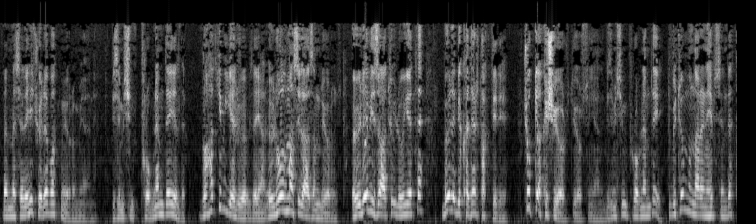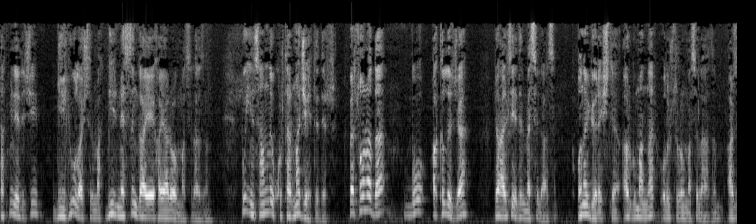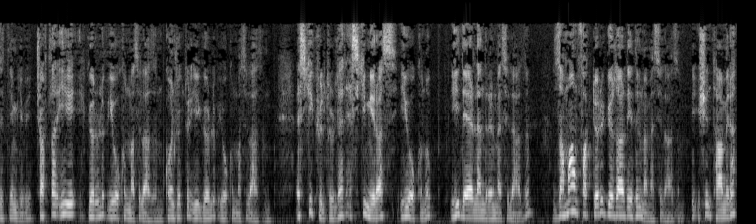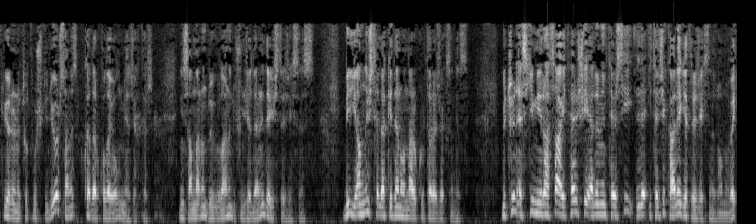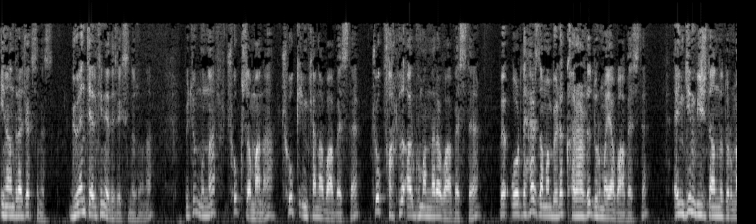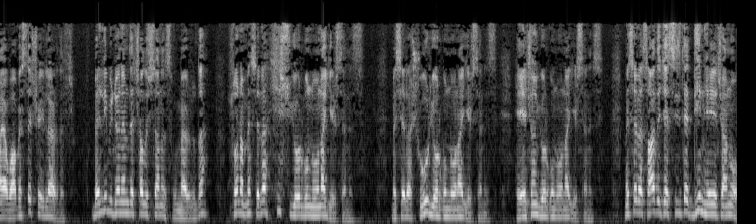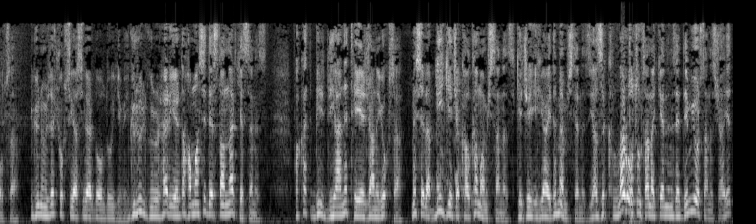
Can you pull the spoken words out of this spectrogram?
Ben meseleye hiç öyle bakmıyorum yani. Bizim için problem değildir. Rahat gibi geliyor bize yani. Öyle olması lazım diyoruz. Öyle bir zat-ı üluhiyete böyle bir kader takdiri. Çok yakışıyor diyorsun yani. Bizim için bir problem değil. Bütün bunların hepsinde tatmin edici bilgi ulaştırmak bir neslin gaye hayali olması lazım. Bu insanlığı kurtarma cehdidir. Ve sonra da bu akıllıca realize edilmesi lazım. Ona göre işte argümanlar oluşturulması lazım. Arz ettiğim gibi şartlar iyi görülüp iyi okunması lazım. Konjöktür iyi görülüp iyi okunması lazım. Eski kültürler, eski miras iyi okunup iyi değerlendirilmesi lazım. Zaman faktörü göz ardı edilmemesi lazım. İşin tamirat yönünü tutmuş gidiyorsanız bu kadar kolay olmayacaktır. İnsanların duygularını, düşüncelerini değiştireceksiniz. Bir yanlış telakkiden onları kurtaracaksınız bütün eski mirasa ait her şeyi elinin tersiyle itecek hale getireceksiniz onu ve inandıracaksınız. Güven telkin edeceksiniz ona. Bütün bunlar çok zamana, çok imkana vabeste, çok farklı argümanlara vabeste ve orada her zaman böyle kararlı durmaya vabeste, engin vicdanlı durmaya vabeste şeylerdir. Belli bir dönemde çalışsanız bu mevzuda, sonra mesela his yorgunluğuna girseniz, mesela şuur yorgunluğuna girseniz, heyecan yorgunluğuna girseniz. Mesela sadece sizde din heyecanı olsa, günümüzde çok siyasilerde olduğu gibi, gürül gürül her yerde hamasi destanlar kesseniz, fakat bir diyanet heyecanı yoksa, mesela bir gece kalkamamışsanız, geceyi ihya edememişseniz, yazıklar olsun sana kendinize demiyorsanız şayet,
